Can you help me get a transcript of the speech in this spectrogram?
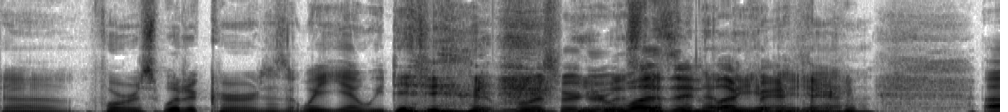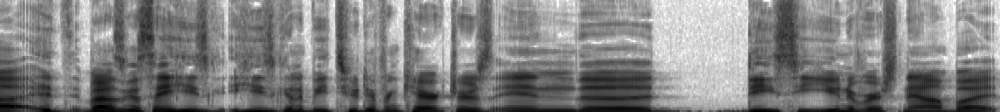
uh Forest Whitaker, and I was like, wait, yeah, we did. Forest Whitaker was in Black Panther. it, Uh, it, but I was gonna say he's he's gonna be two different characters in the DC universe now, but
